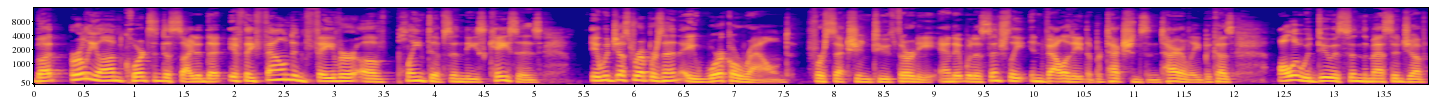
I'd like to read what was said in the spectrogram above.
But early on, courts had decided that if they found in favor of plaintiffs in these cases, it would just represent a workaround for Section 230, and it would essentially invalidate the protections entirely because all it would do is send the message of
